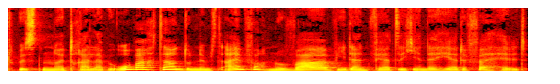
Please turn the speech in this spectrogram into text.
Du bist ein neutraler Beobachter und du nimmst einfach nur wahr, wie dein Pferd sich in der Herde verhält.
